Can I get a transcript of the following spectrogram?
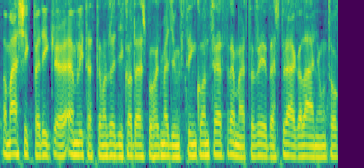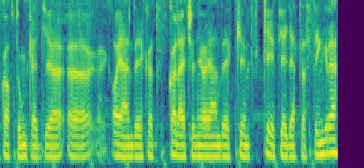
a másik pedig eh, említettem az egyik adásban, hogy megyünk Sting koncertre, mert az édes drága lányomtól kaptunk egy uh, ajándékot, karácsonyi ajándékként két jegyet a Stingre,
